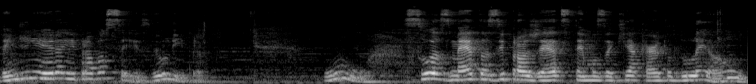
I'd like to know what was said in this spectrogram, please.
Vem dinheiro aí para vocês, viu, Libra? Uh, suas metas e projetos, temos aqui a carta do leão.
